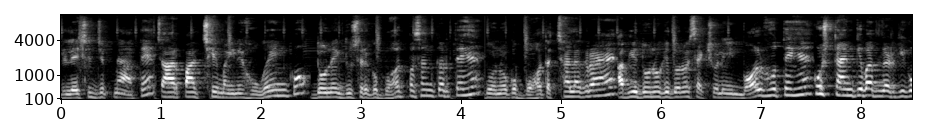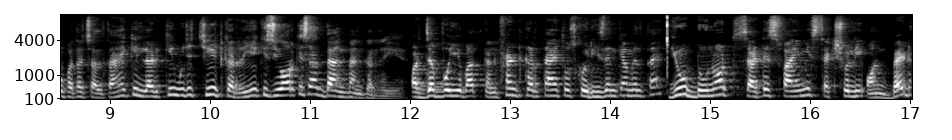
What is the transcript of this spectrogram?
रिलेशनशिप में आते हैं। चार, पाँच, छह महीने हो गए इनको। दोनों एक दूसरे को बहुत पसंद करते हैं। दोनों को बहुत अच्छा लग रहा है। अब ये दोनों के दोनों सेक्सुअली इन्वॉल्व होते हैं। कुछ टाइम के बाद लड़की को पता चलता है कि लड़की मुझे चीट कर रही है, किसी और के साथ बैंग बैंग कर रही है। और जब वो ये बात कन्फ्रंट करता है तो उसको रीजन क्या मिलता है? You do not satisfy me sexually on bed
